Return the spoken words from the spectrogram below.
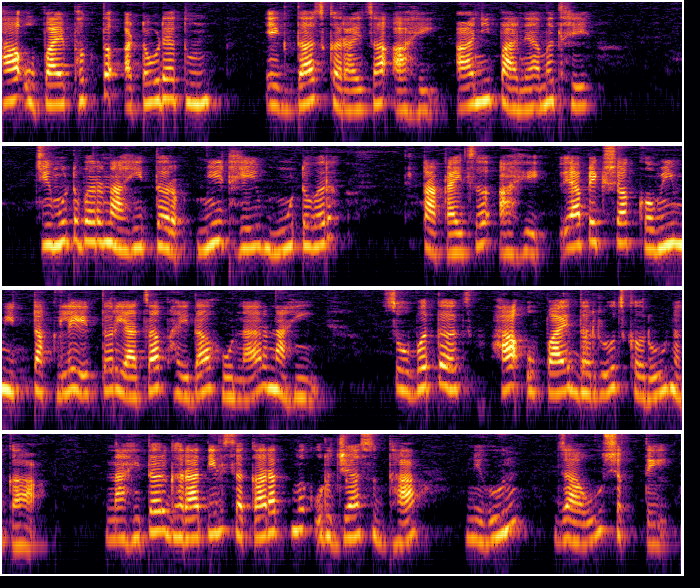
हा उपाय फक्त आठवड्यातून एकदाच करायचा आहे आणि पाण्यामध्ये चिमूटभर नाही तर मीठ हे मूठभर टाकायचं आहे. यापेक्षा कमी मीठ टाकले तर याचा फायदा होणार नाही. सोबतच हा उपाय दररोज करू नका. नाहीतर घरातील सकारात्मक ऊर्जासुद्धा निघून जाऊ शकते.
